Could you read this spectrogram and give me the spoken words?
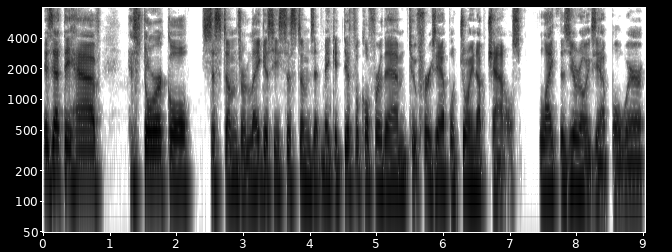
is that they have historical systems or legacy systems that make it difficult for them to, for example, join up channels, like the Xero example, where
